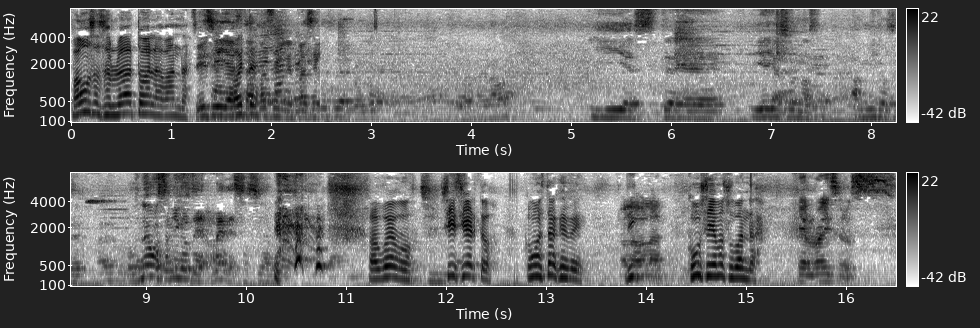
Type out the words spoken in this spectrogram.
Vamos a saludar a toda la banda. Sí, sí, ya está, pásenle, pásenle. y este y ellos son los amigos de los nuevos amigos de redes sociales. A huevo. Sí, es cierto. ¿Cómo está, jefe? Hola, hola. ¿Cómo se llama su banda? Hellraisers.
